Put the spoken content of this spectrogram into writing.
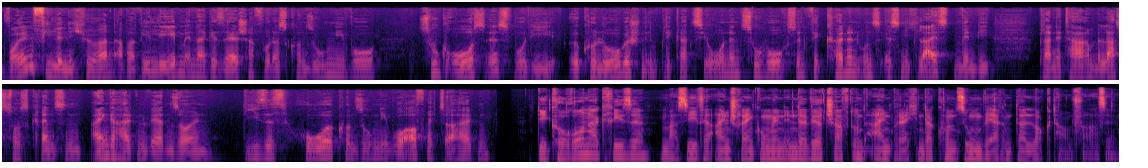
wollen viele nicht hören, aber wir leben in einer Gesellschaft, wo das Konsumniveau zu groß ist, wo die ökologischen Implikationen zu hoch sind. Wir können uns es nicht leisten, wenn die planetaren Belastungsgrenzen eingehalten werden sollen, dieses hohe Konsumniveau aufrechtzuerhalten. Die Corona-Krise, massive Einschränkungen in der Wirtschaft und einbrechender Konsum während der Lockdown-Phase.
